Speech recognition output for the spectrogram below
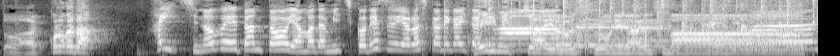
トはこの方。はい、しのぶえ担当山田美智子です。よろしくお願いいたします。みっちゃんよろしくお願いします。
